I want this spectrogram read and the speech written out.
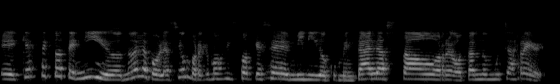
eh, qué efecto ha tenido ¿no? en la población, porque hemos visto que ese mini documental ha estado rebotando en muchas redes.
